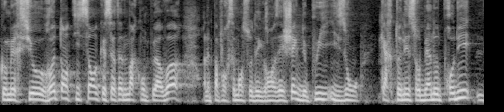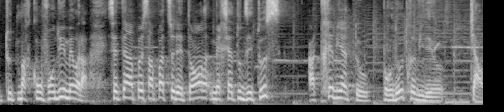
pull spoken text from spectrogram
commerciaux retentissants que certaines marques ont pu avoir. On n'est pas forcément sur des grands échecs. Depuis, ils ont cartonné sur bien d'autres produits, toutes marques confondues, mais voilà. C'était un peu sympa de se détendre. Merci à toutes et tous. À très bientôt pour d'autres vidéos. Ciao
